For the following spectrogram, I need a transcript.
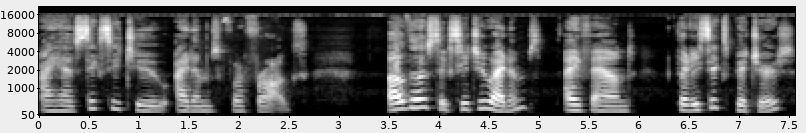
I have 62 items for frogs. Of those 62 items, I found 36 pictures.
